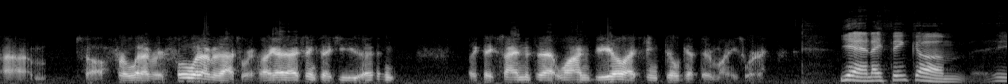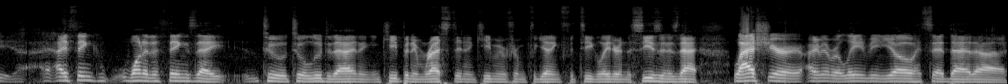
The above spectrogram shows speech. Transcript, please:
Um, so for whatever for whatever that's worth, like I, I think that he, I think like they signed into that long deal. I think they'll get their money's worth. Yeah, and I think um, I think one of the things that to to allude to that and, and, keeping him rested and keeping him from getting fatigue later in the season is that last year I remember Alain Vigneault had said that. Uh,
